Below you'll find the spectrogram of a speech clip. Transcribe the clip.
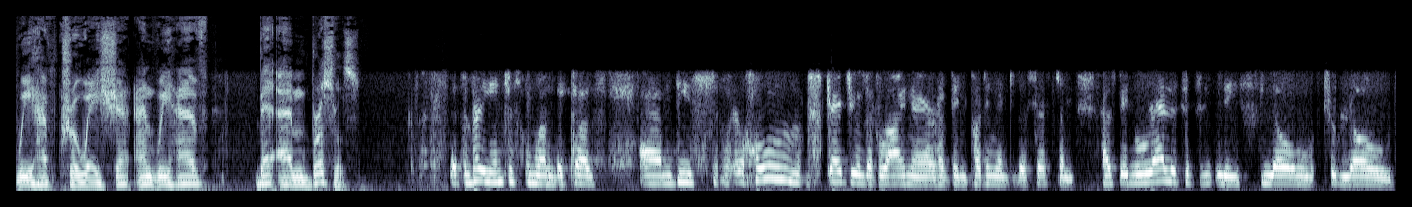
we have Croatia, and we have um, Brussels. It's a very interesting one because um, these whole schedule that Ryanair have been putting into the system has been relatively slow to load.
